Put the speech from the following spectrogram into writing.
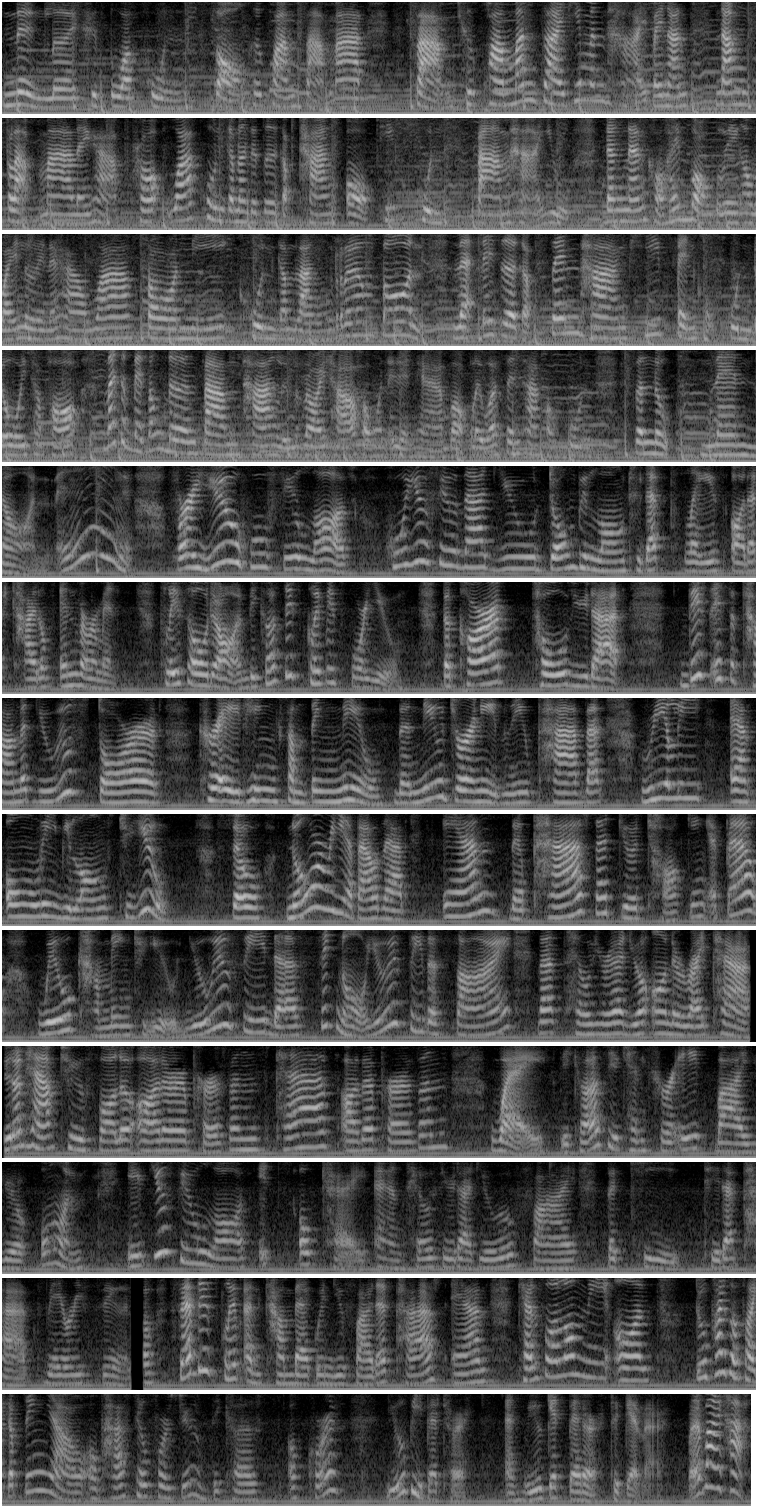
1 เลยคือตัวคุณ 2 คือความสามารถ3 คือความมั่นใจที่มันหายไปนั้นนำกลับมาเลยค่ะ เพราะว่าคุณกำลังจะเจอกับทางออกที่คุณตามหาอยู่ ดังนั้นขอให้บอกตัวเองเอาไว้เลยนะคะ ว่าตอนนี้คุณกำลังเริ่มต้น และได้เจอกับเส้นทางที่เป็นของคุณโดยเฉพาะ ไม่จำเป็นต้องเดินตามทางหรือรอยเท้าของคนอื่นค่ะบอกเลยว่าเส้นทางของคุณสนุกแน่นอนอ for you who feel lost who you feel that you don't belong to that place or that kind of environment. Please hold on because this clip is for you. The card told you that this is the time that you will start creating something new. The new journey the new path that really and only belongs to you. So no worry about that and the path that you're talking about will coming to you. You will see the signal. You will see the sign that tells you that you're on the right path. You don't have to follow other person's path other person way because you can create by your own if you feel lost, it's okay and tells you that you will find the key to that path very soon. So save this clip and come back when you find that path and can follow me on do Pai so like a Jing Yao or Pastel for June because of course you'll be better and we'll get better together. Bye bye ka.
